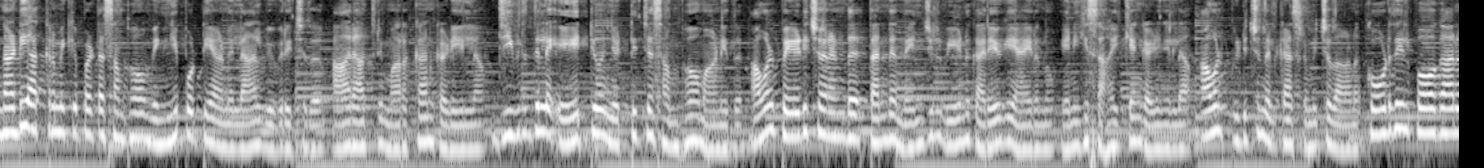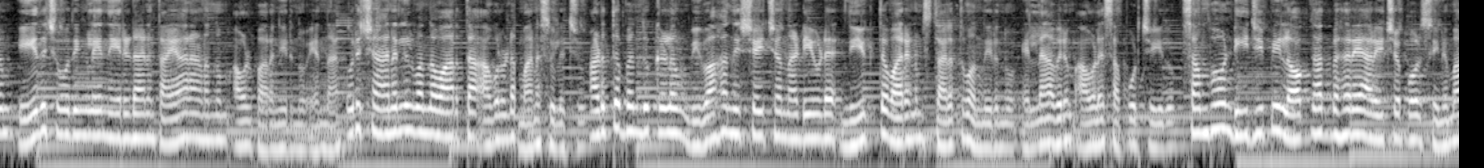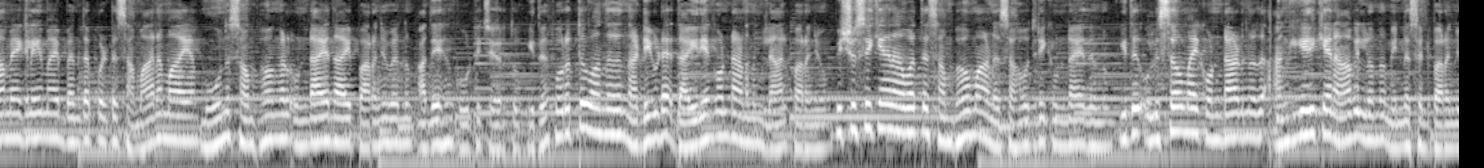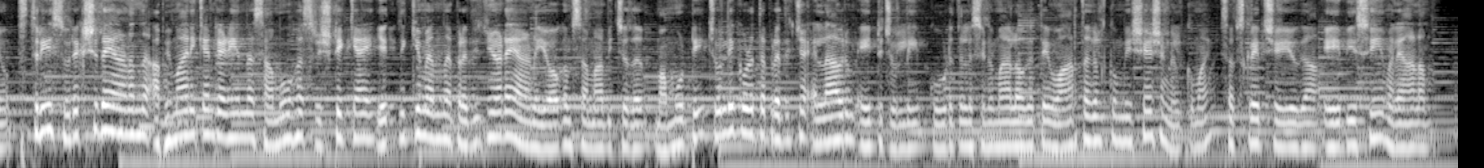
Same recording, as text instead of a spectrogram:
നടി ആക്രമിക്കപ്പെട്ട സംഭവം വിങ്ങിപ്പൊട്ടിയാണ് ലാൽ വിവരിച്ചത്. ആ രാത്രി മറക്കാൻ കഴിയില്ല. ജീവിതത്തിലെ ഏറ്റവും ഞെട്ടിച്ച സംഭവമാണിത്. അവൾ പേടിച്ചൊരണ്ട് തന്റെ നെഞ്ചിൽ വീണ് കരയുകയായിരുന്നു. എനിക്ക് സഹിക്കാൻ കഴിഞ്ഞില്ല. അവൾ പിടിച്ചു നിൽക്കാൻ ശ്രമിച്ചതാണ്. കോടതിയിൽ പോകാനും ഏത് ചോദ്യങ്ങളെ നേരിടാനും തയ്യാറാണെന്നും അവൾ പറഞ്ഞിരുന്നു. എന്നാൽ ഒരു ചാനലിൽ വന്ന വാർത്ത അവളുടെ മനസ്സുലച്ചു. അടുത്ത ബന്ധുക്കളും വിവാഹം നിശ്ചയിച്ച നടിയുടെ നിയുക്ത വരനും സ്ഥലത്ത് വന്നിരുന്നു. എല്ലാവരും അവളെ സപ്പോർട്ട് ചെയ്തു. സംഭവം ഡി ജി പി ലോക്നാഥ് ബെഹ്റയെ അറിയിച്ചപ്പോൾ സിനിമാ മേഖലയുമായി ബന്ധപ്പെട്ട് സമാനമായ മൂന്ന് സംഭവങ്ങൾ ഉണ്ടായതായി പറഞ്ഞുവെന്നും അദ്ദേഹം കൂട്ടിച്ചേർത്തു. ഇത് പുറത്തു വന്നത് നടിയുടെ ധൈര്യം കൊണ്ടാണെന്നും ലാൽ പറഞ്ഞു. വിശ്വസിക്കാനാവാത്ത സംഭവമാണ് സഹോദരിക്ക് ഉണ്ടായതെന്നും ഇത് ഉത്സവമായി കൊണ്ടാടുന്നത് അംഗീകരിക്കാനാവില്ലെന്നും ഇന്നസെന്റ് പറഞ്ഞു. സ്ത്രീ സുരക്ഷിതയാണെന്ന് അഭിമാനിക്കാൻ കഴിയുന്ന സമൂഹ സൃഷ്ടിക്കായി യത്നിക്കുമെന്ന് പ്രതിജ്ഞയോടെയാണ് യോഗം സമാപിച്ചത്. മമ്മൂട്ടി ചൊല്ലിക്കൊടുത്ത പ്രതിജ്ഞ എല്ലാവരും ഏറ്റു ചൊല്ലി കൂടുതൽ സിനിമാ ലോകത്തെ വാർത്തകൾക്കും വിശേഷങ്ങൾക്കുമായി സബ്സ്ക്രൈബ് ചെയ്യുക. A B C Malayalam.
